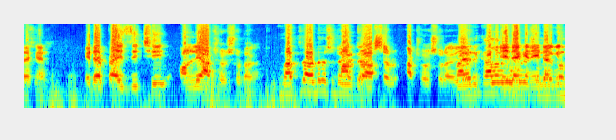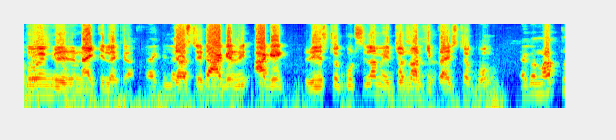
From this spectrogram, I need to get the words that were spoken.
দেখেন। এটা প্রাইস দিচ্ছি অনলি আঠারোশো টাকা। মাত্র 1800 টাকা মাত্র এটা। আঠারোশো টাকা। এই দেখেন এটা কিন্তু ওএম বেশি। নাইকি লেখা। জাস্ট এটা আগে আগে রেজিস্টার করছিলাম এর জন্য আর কি আচ্ছা, প্রাইসটা কম। এখন মাত্র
